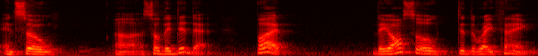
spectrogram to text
And so, uh, so they did that. But they also did the right thing.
